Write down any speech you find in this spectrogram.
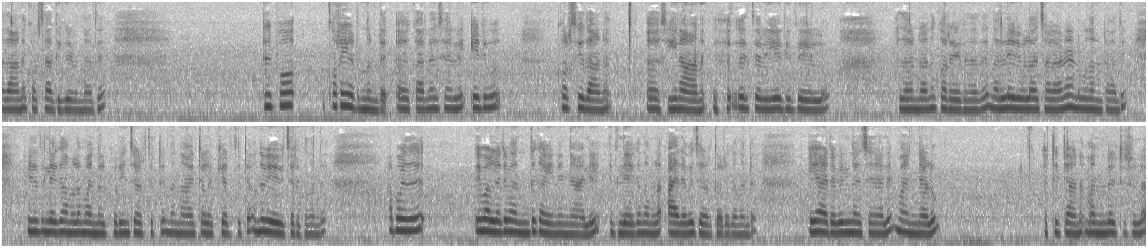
അതാണ് കുറച്ച് അധികം ഇടുന്നത്. ഇതിപ്പോൾ കുറേ ഇടുന്നുണ്ട്. കാരണം വെച്ചാൽ എരിവ് കുറച്ച് ഇതാണ്. സീനാണ്. ചെറിയ ഒരു ഉള്ളൂ. അതുകൊണ്ടാണ് കുറേ ഇടുന്നത്. നല്ല എരിവുള്ള വെച്ചാലാണ് രണ്ട് മൂന്നെണ്ണം ഇട്ടാൽ മതി. പിന്നെ ഇതിലേക്ക് നമ്മൾ മഞ്ഞൾപ്പൊടിയും ചേർത്തിട്ട് നന്നായിട്ട് ഇളക്കി എടുത്തിട്ട് ഒന്ന് വേവിച്ചെടുക്കുന്നുണ്ട്. അപ്പോൾ ഇത് ഈ വളരെ വെന്ത് കഴിഞ്ഞ് കഴിഞ്ഞാൽ ഇതിലേക്ക് നമ്മൾ അരവ് ചേർത്ത് കൊടുക്കുന്നുണ്ട്. ഈ അരവിൽ എന്ന് വെച്ച് കഴിഞ്ഞാൽ മഞ്ഞളും ഇട്ടിട്ടാണ് മഞ്ഞൾ ഇട്ടിട്ടുള്ള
